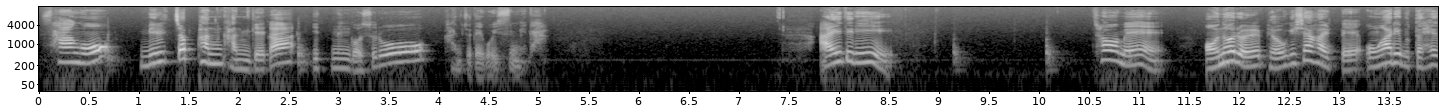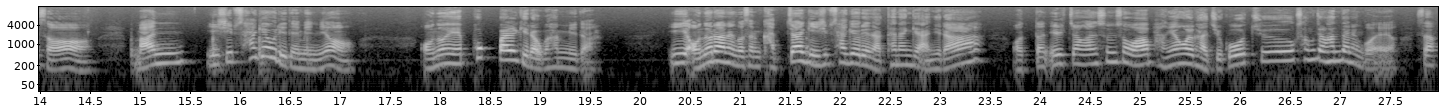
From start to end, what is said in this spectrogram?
상호 밀접한 관계가 있는 것으로 간주되고 있습니다. 아이들이 처음에 언어를 배우기 시작할 때 옹알이부터 해서 만 24개월이 되면요. 언어의 폭발기라고 합니다. 이 언어라는 것은 갑자기 24개월에 나타난 게 아니라 어떤 일정한 순서와 방향을 가지고 쭉 성장한다는 거예요. 그래서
